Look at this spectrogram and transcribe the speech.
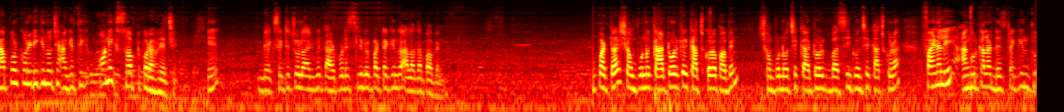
কাপড় কোয়ালিটি কিন্তু হচ্ছে আগের থেকে অনেক সফট করা হয়েছে। ব্যাক সাইডে চলে আসবে, তারপরে স্লিপ পেপারটা কিন্তু আলাদা পাবেন। পেপারটা সম্পূর্ণ কাটওয়ার্কের কাজ করা পাবেন। সম্পূর্ণ হচ্ছে কাটওয়ার্ক বা সিকোয়েন্সের কাজ করা। ফাইনালি আঙ্গুর কালার ড্রেসটা কিন্তু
